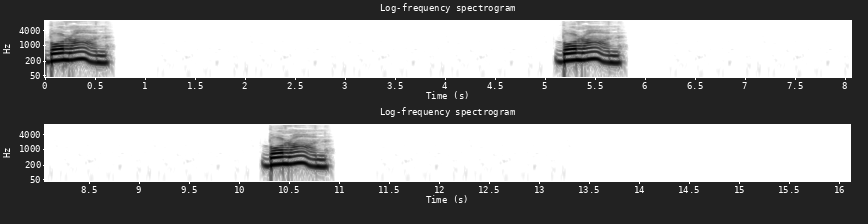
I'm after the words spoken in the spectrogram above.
boron. Boron. Boron.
